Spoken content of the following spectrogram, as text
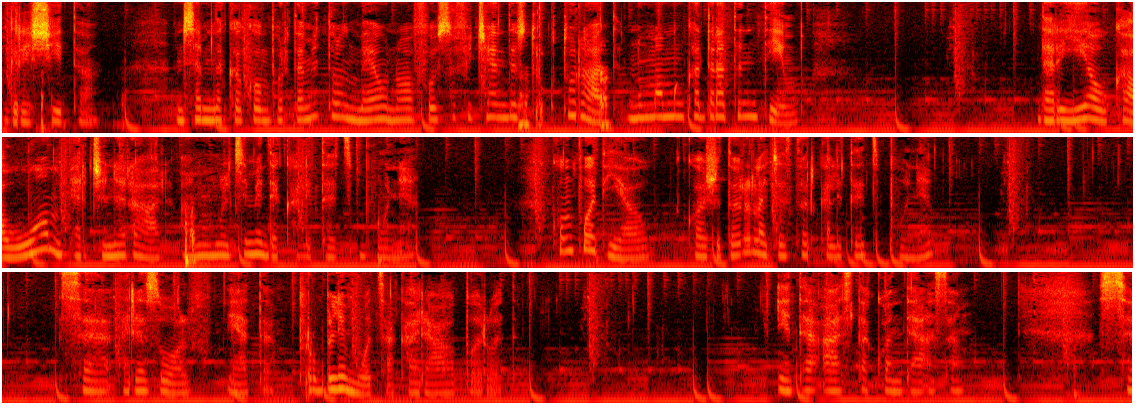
greșită. Înseamnă că comportamentul meu nu a fost suficient de structurat, nu m-am încadrat în timp. Dar eu, ca om, per general, am o mulțime de calități bune. Cum pot eu, cu ajutorul acestor calități bune, să rezolv, iată, problemuța care a apărut? Iată, asta contează să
